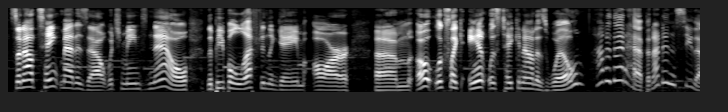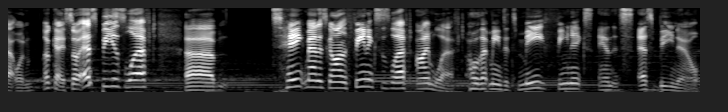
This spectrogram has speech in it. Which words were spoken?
So now Tank Matt is out, which means now the people left in the game are, um, oh, looks like Ant was taken out as well. How did that happen? I didn't see that one. Okay, so SB is left. Um, Tank Matt is gone. Phoenix is left. I'm left. Oh, that means it's me, Phoenix, and it's SB now.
